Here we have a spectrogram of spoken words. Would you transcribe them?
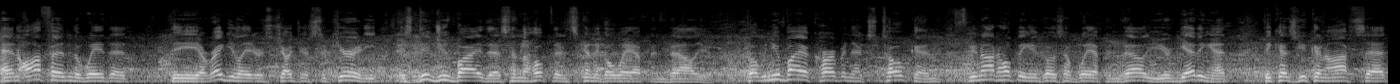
And often the way that the regulators judge your security is did you buy this in the hope that it's going to go way up in value. But when you buy a CarbonX token, you're not hoping it goes up way up in value. You're getting it because you can offset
